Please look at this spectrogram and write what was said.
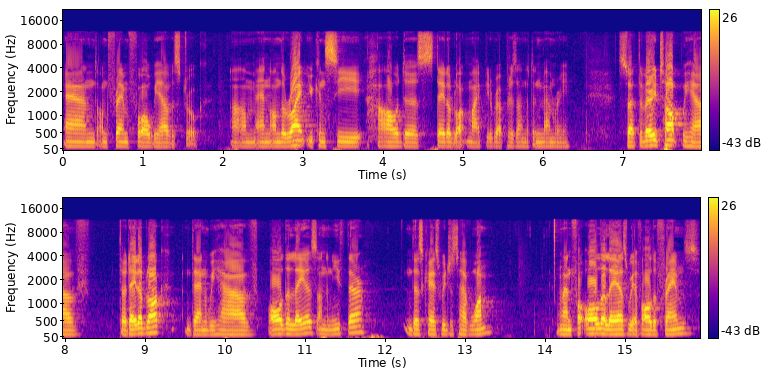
And on frame four, we have a stroke. Um, and on the right, you can see how this data block might be represented in memory. So at the very top, we have the data block. Then we have all the layers underneath there. In this case, we just have one. And then for all the layers, we have all the frames.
